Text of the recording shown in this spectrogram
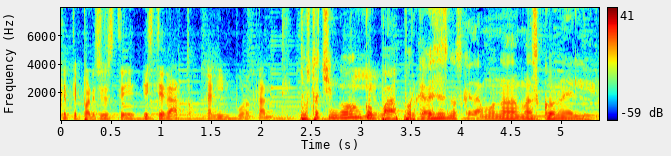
¿Qué te pareció este, este dato tan importante? Pues está chingón, compa, porque a veces nos quedamos nada más con el,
